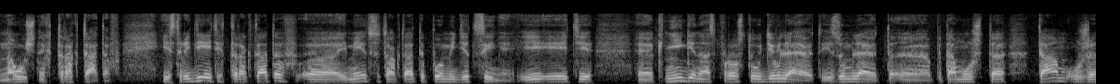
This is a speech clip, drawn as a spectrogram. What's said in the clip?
научных трактатов. И среди этих трактатов э, имеются трактаты по медицине. И эти э, книги нас просто удивляют, изумляют, э, потому что там уже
